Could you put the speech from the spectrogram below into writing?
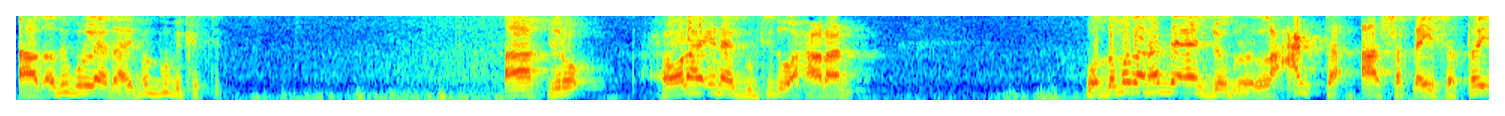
aad adigu leedahay ma gubi kartid. Aakiro xoolaha inaad gubtid waa xaaraan. Waddamadan hadda aan joogno lacagta aad shaqaysatay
